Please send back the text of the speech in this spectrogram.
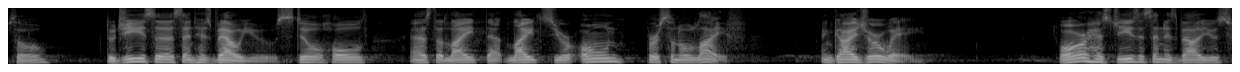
So, do Jesus and his values still hold as the light that lights your own personal life and guides your way? Or has Jesus and his values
